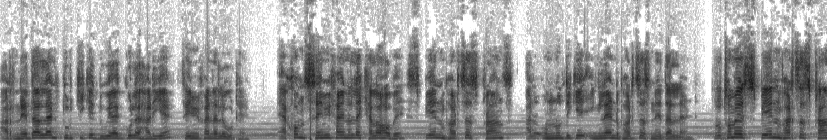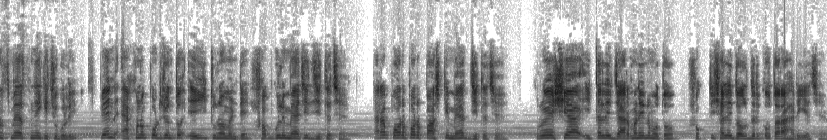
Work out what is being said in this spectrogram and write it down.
আর নেদারল্যান্ড তুর্কিকে দুই এক গোলে হারিয়ে সেমিফাইনালে ওঠে। এখন সেমিফাইনালে খেলা হবে স্পেন ভার্সেস ফ্রান্স আর অন্যদিকে ইংল্যান্ড ভার্সেস নেদারল্যান্ড। প্রথমে স্পেন ভার্সেস ফ্রান্স ম্যাচ নিয়ে কিছু বলি। স্পেন এখনও পর্যন্ত এই টুর্নামেন্টে সবগুলি ম্যাচই জিতেছে। তারা পরপর পাঁচটি ম্যাচ জিতেছে। ক্রোয়েশিয়া, ইতালি, জার্মানির মতো শক্তিশালী দলদেরকেও তারা হারিয়েছে।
